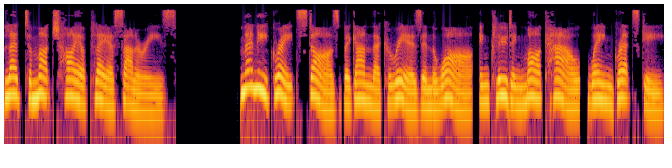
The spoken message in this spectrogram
led to much higher player salaries. Many great stars began their careers in the WAR, including Mark Howe, Wayne Gretzky,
